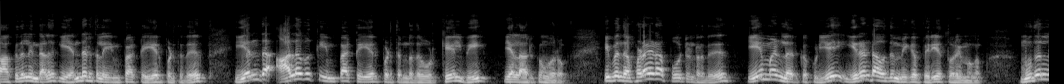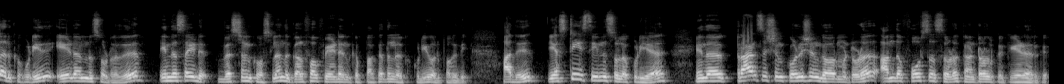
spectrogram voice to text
தாக்குதல் இந்த அளவுக்கு எந்த இடத்துல இம்பாக்டை ஏற்படுத்துது? எந்த அளவுக்கு இம்பாக்டை ஏற்படுத்துன்றது ஒரு கேள்வி எல்லாருக்கும் வரும். இப்போ இந்த ஹொடைடா போர்ட்ன்றது ஏமனில் இருக்கக்கூடிய இரண்டாவது மிகப்பெரிய துறைமுகம். முதல்ல இருக்கக்கூடியது ஏடன்னு சொல்றது. இந்த சைடு வெஸ்டர்ன் கோஸ்ட்ல இந்த கல்ஃப் ஆஃப் ஏடனுக்கு பக்கத்தில் இருக்கக்கூடிய ஒரு பகுதி. அது எஸ்டிசின்னு சொல்லக்கூடிய இந்த டிரான்சிஷன் கொலிஷன் கவர்மெண்ட்டோட அந்த ஃபோர்ஸஸோட கண்ட்ரோலுக்கு கீழே இருக்கு.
